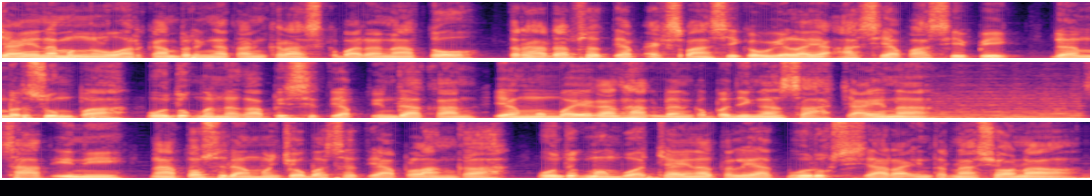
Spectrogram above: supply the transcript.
China mengeluarkan peringatan keras kepada NATO terhadap setiap ekspansi ke wilayah Asia Pasifik dan bersumpah untuk menanggapi setiap tindakan yang membahayakan hak dan kepentingan sah China. Saat ini, NATO sedang mencoba setiap langkah untuk membuat China terlihat buruk secara internasional.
